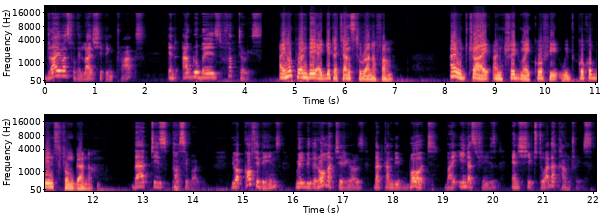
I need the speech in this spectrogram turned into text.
drivers for the large shipping trucks, and agro-based factories. I hope one day I get a chance to run a farm. I would try and trade my coffee with cocoa beans from Ghana. That is possible. Your coffee beans will be the raw materials that can be bought by industries and shipped to other countries.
